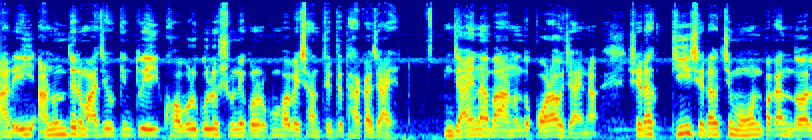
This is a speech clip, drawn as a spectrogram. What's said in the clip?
আর এই আনন্দের মাঝেও কিন্তু এই খবরগুলো শুনে কোনোরকমভাবে শান্তিতে থাকা যায় যায় না বা আনন্দ করাও যায় না। সেটা কি? সেটা হচ্ছে মোহনবাগান দল,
